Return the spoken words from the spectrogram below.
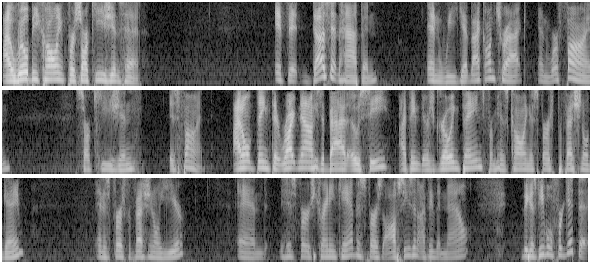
I will be calling for Sarkisian's head. If it doesn't happen and we get back on track and we're fine, Sarkisian is fine. I don't think that right now he's a bad OC. I think there's growing pains from his calling his first professional game and his first professional year and his first training camp, his first offseason. I think that now because people forget that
